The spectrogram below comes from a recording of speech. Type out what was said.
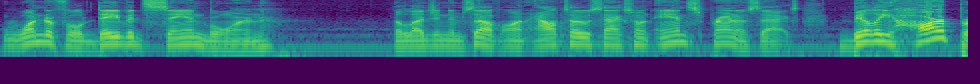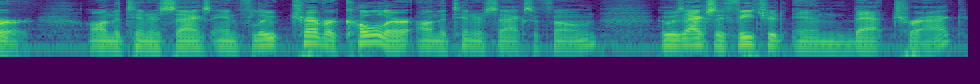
wonderful David Sanborn, the legend himself, on alto saxophone and soprano sax. Billy Harper on the tenor sax and flute. Trevor Koehler on the tenor saxophone who was actually featured in that track.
